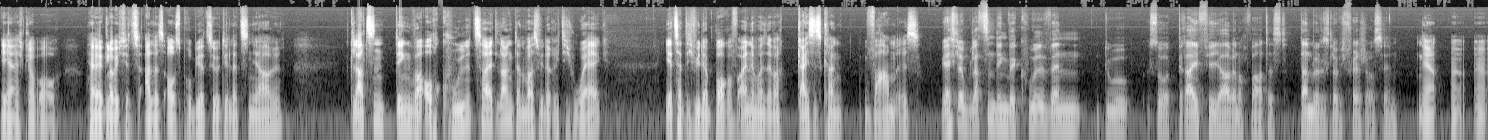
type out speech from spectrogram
Ja, ich glaube auch. Ich habe ja, glaube ich, jetzt alles ausprobiert so die letzten Jahre. Glatzen-Ding war auch cool eine Zeit lang, dann war es wieder richtig wack. Jetzt hatte ich wieder Bock auf eine, weil es einfach geisteskrank warm ist. Ja, ich glaube, Glatzending wäre cool, wenn du so drei, vier Jahre noch wartest. Dann würde es, glaube ich, fresh aussehen. Ja, ja, ja.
